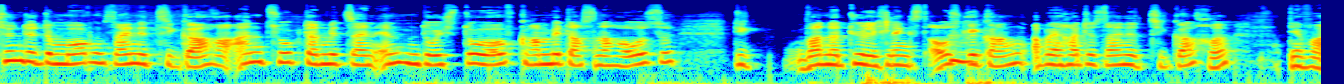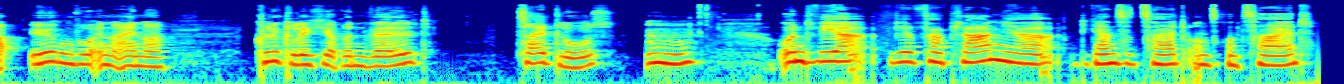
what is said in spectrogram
zündete morgens seine Zigarre an, zog dann mit seinen Enden durchs Dorf, kam mittags nach Hause, die war natürlich längst ausgegangen, aber er hatte seine Zigarre, der war irgendwo in einer glücklicheren Welt, zeitlos. Mhm. Und wir, wir verplanen ja die ganze Zeit unsere Zeit.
